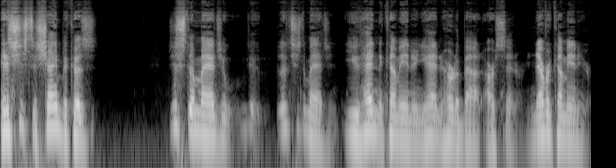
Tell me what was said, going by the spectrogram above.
and it's just a shame because just imagine. Let's just imagine you hadn't come in and you hadn't heard about our center. You never come in here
